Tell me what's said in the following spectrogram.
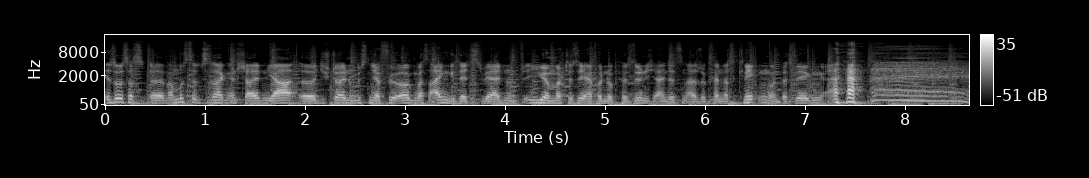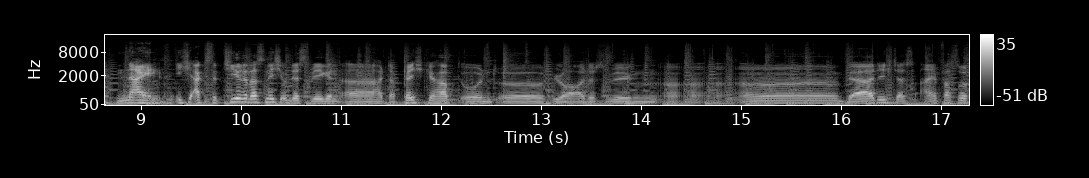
so ist das, äh, man muss sozusagen entscheiden, ja, äh, die Steuern müssen ja für irgendwas eingesetzt werden und Jörn möchte sie einfach nur persönlich einsetzen, also kann das knicken und deswegen, Nein, ich akzeptiere das nicht und deswegen äh, hat er Pech gehabt und äh, ja, deswegen, äh, äh, werde ich das einfach so...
